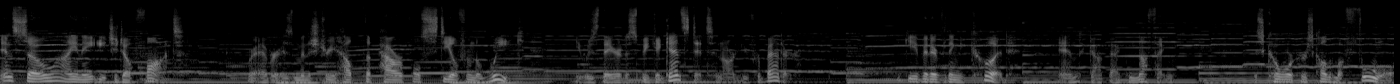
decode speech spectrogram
And so Ayane Ichido fought. Wherever his ministry helped the powerful steal from the weak, he was there to speak against it and argue for better. He gave it everything he could, and got back nothing. His coworkers called him a fool.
